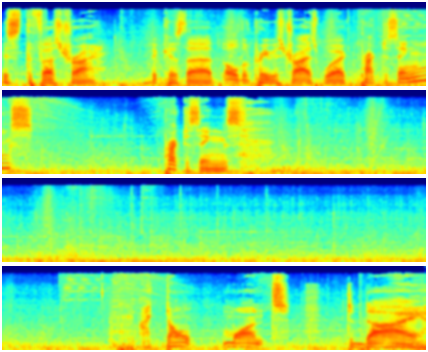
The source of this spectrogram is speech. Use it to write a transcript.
This is the first try. Because the, all the previous tries were practicings. Practicings. Don't want to die.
